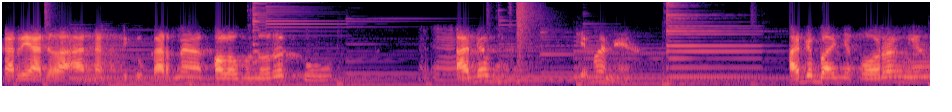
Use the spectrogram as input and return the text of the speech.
karya adalah anak gitu. Karena kalau menurutku uh ada gimana ya? Ada banyak orang yang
